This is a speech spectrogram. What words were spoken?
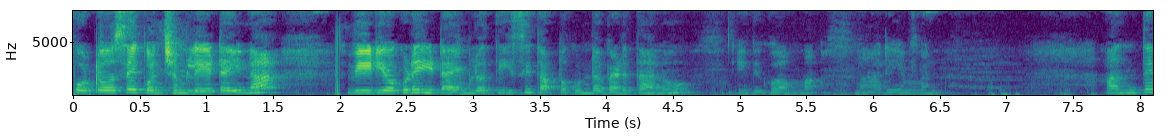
ఫొటోసే కొంచెం లేట్ అయినా వీడియో కూడా ఈ టైంలో తీసి తప్పకుండా పెడతాను. ఇదిగో అమ్మ మారియమ్మన్. అంతే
